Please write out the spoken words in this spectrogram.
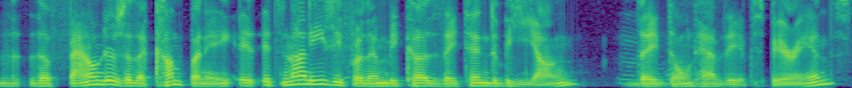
th- the founders of the company, it, it's not easy for them because they tend to be young. They mm-hmm. don't have the experience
